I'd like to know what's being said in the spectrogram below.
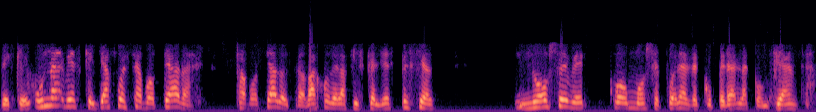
de que una vez que ya fue saboteada, saboteado el trabajo de la Fiscalía Especial, no se ve cómo se pueda recuperar la confianza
